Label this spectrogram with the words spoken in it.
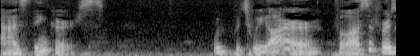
as thinkers, which we are. Philosophers,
